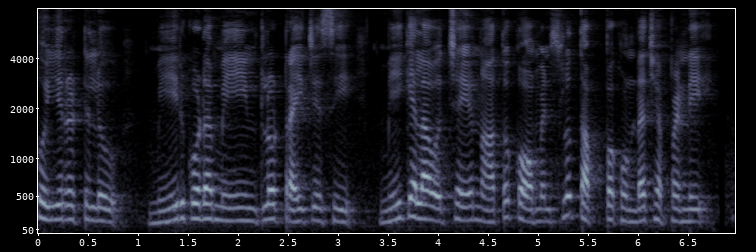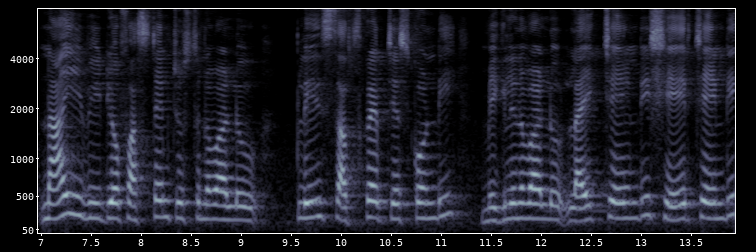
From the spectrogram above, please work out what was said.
కొయ్యి రొట్టెలు మీరు కూడా మీ ఇంట్లో ట్రై చేసి మీకు ఎలా వచ్చాయో నాతో కామెంట్స్లో తప్పకుండా చెప్పండి. నా ఈ వీడియో ఫస్ట్ టైం చూస్తున్న వాళ్ళు ప్లీజ్ సబ్స్క్రైబ్ చేసుకోండి. మిగిలిన వాళ్ళు లైక్ చేయండి షేర్ చేయండి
